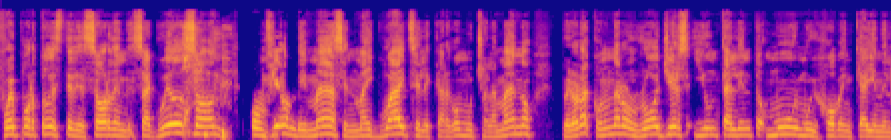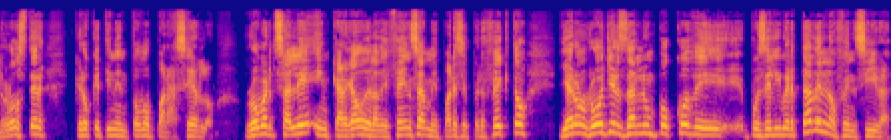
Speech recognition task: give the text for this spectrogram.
fue por todo este desorden de Zach Wilson, confiaron de más en Mike White, se le cargó mucho la mano, pero ahora con un Aaron Rodgers y un talento muy, muy joven que hay en el roster, creo que tienen todo para hacerlo. Robert Saleh, encargado de la defensa, me parece perfecto, y Aaron Rodgers darle un poco de, pues, de libertad en la ofensiva,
